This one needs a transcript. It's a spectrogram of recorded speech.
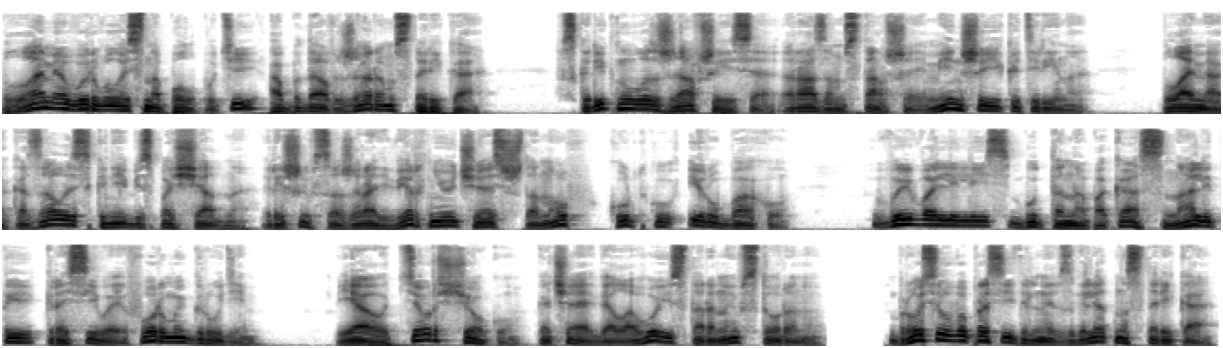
Пламя вырвалось на полпути, обдав жаром старика. Вскрикнула сжавшаяся, разом ставшая меньше Екатерина. Пламя оказалось к ней беспощадно, решив сожрать верхнюю часть штанов, куртку и рубаху. Вывалились, будто на показ, налитые красивые формы груди. Я оттер щеку, качая головой из стороны в сторону. Бросил вопросительный взгляд на старика,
